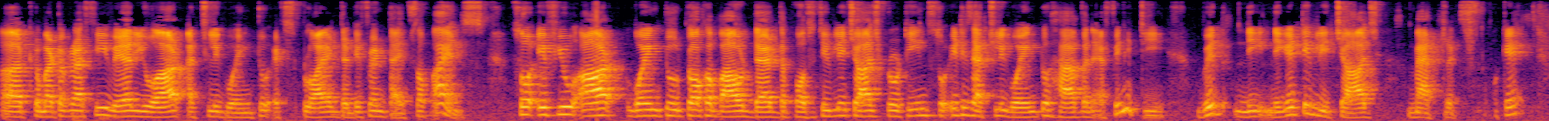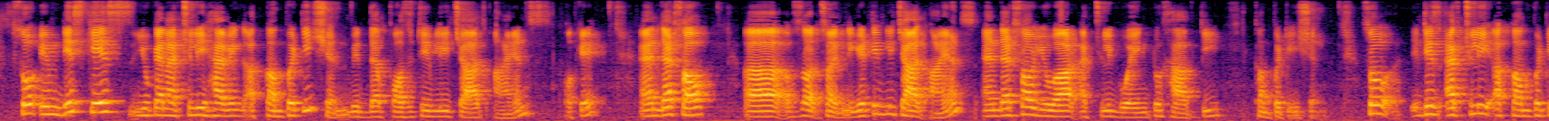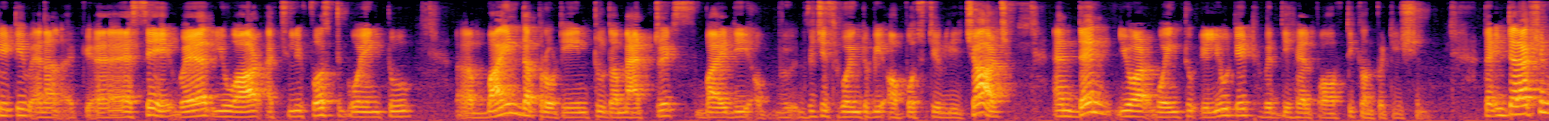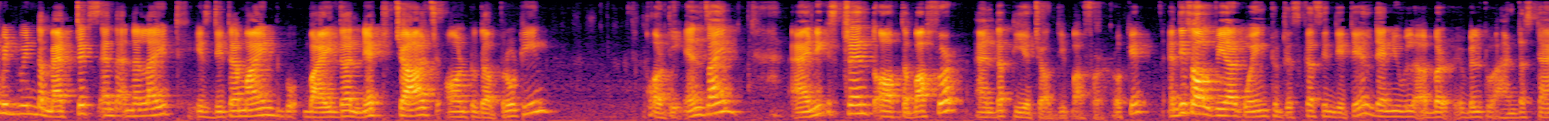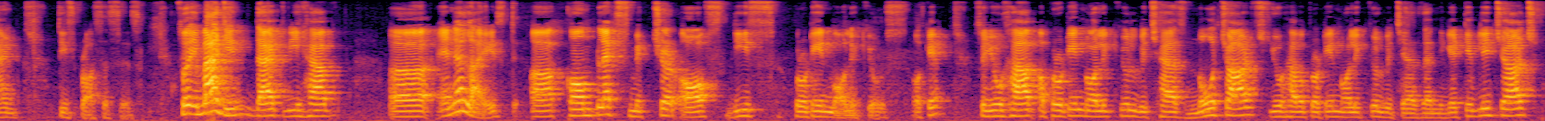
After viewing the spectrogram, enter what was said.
a chromatography where you are actually going to exploit the different types of ions. So if you are going to talk about that the positively charged protein, so it is actually going to have an affinity with the negatively charged matrix. Okay. So in this case, you can actually having a competition with the positively charged ions. Okay. And that's how, uh, sorry, sorry, negatively charged ions. And that's how you are actually going to have the competition. So it is actually a competitive assay uh, where you are actually first going to uh, bind the protein to the matrix by the which is going to be oppositively charged and then you are going to elute it with the help of the competition. The interaction between the matrix and the analyte is determined by the net charge onto the protein or the enzyme ionic strength of the buffer and the pH of the buffer okay? And this all we are going to discuss in detail then you will be able to understand these processes. So imagine that we have uh, analyzed a complex mixture of these protein molecules okay? So you have a protein molecule which has no charge you have a protein molecule which has a negatively charged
